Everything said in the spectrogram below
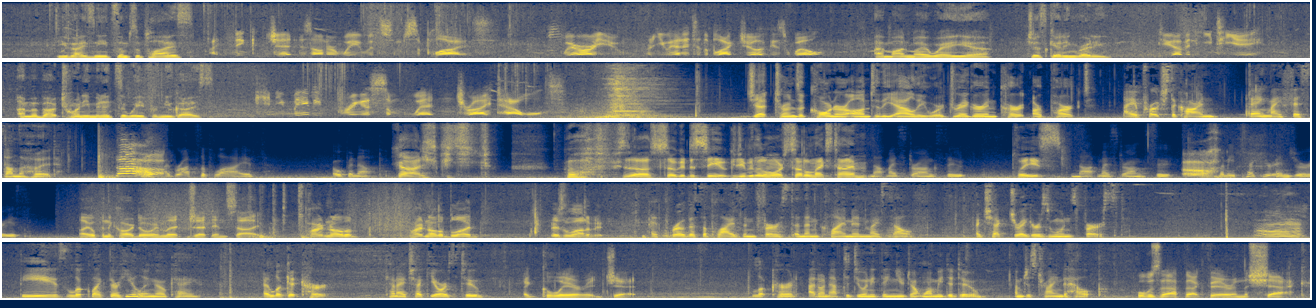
do you guys need some supplies? I think Jet is on our way with some supplies. Where are you? Are you headed to the Black Jug as well? I'm on my way, yeah. Just getting ready. Do you have an ETA? I'm about 20 minutes away from you guys. Can you maybe bring us some wet and dry towels? Jet turns a corner onto the alley where Drager and Kurt are parked. I approach the car and bang my fist on the hood. Ah! I brought supplies. Open up. God, oh, so, so good to see you. Could you be a little more subtle next time? Not my strong suit. Please. Not my strong suit. Ugh. Let me check your injuries. I open the car door and let Jet inside. Pardon all the, pardon all the blood. There's a lot of it. I throw the supplies in first and then climb in myself. I check Drager's wounds first. Mm. These look like they're healing okay. I look at Kurt. Can I check yours too? I glare at Jet. Look, Kurt, I don't have to do anything you don't want me to do. I'm just trying to help. What was that back there in the shack?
